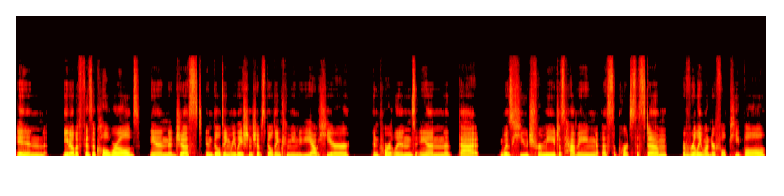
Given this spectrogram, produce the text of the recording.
in, you know, the physical world and just in building relationships, building community out here in Portland. And that was huge for me, just having a support system of really wonderful people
